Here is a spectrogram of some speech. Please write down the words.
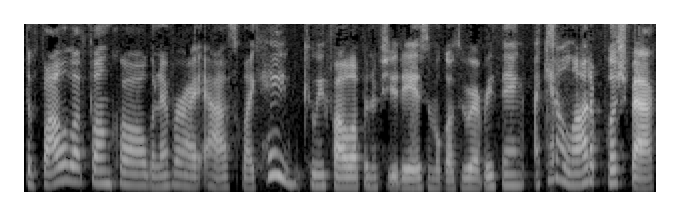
the follow up phone call whenever I ask like, "Hey, can we follow up in a few days and we'll go through everything?" I get a lot of pushback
